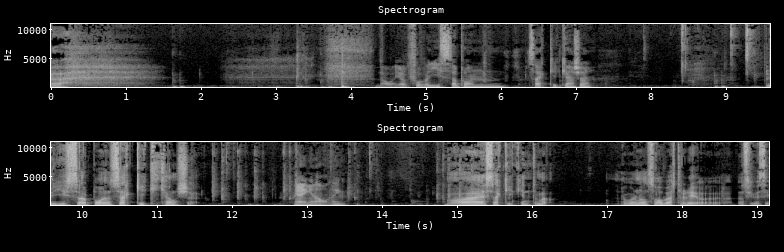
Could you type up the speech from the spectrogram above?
Uh. Ja, jag får väl gissa på en Sakic kanske. Du gissar på en Sakic kanske? Jag har ingen aning. Nej, Sakic inte med. Då var det någon som var bättre det. Nu ska vi se.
